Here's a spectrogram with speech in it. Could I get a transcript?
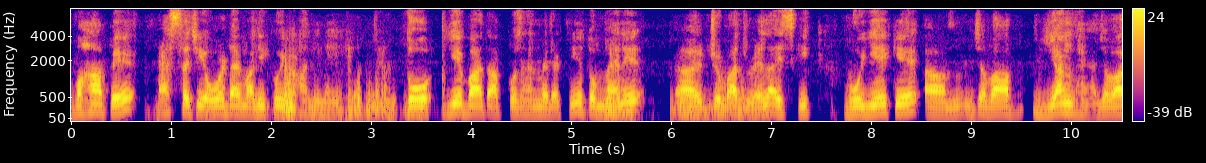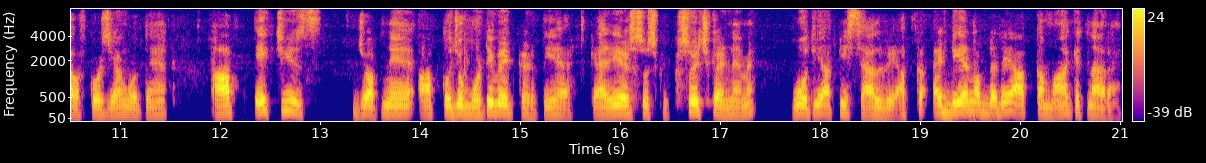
वहाँ पे एज सच ये ओवर टाइम वाली कोई कहानी नहीं थी तो ये बात आपको जहन में रखनी है तो मैंने जो बात रियलाइज़ की, वो ये कि जब आप यंग हैं, जब आप ऑफकोर्स यंग होते हैं, आप एक चीज़ जो अपने आपको जो मोटिवेट करती है कैरियर स्विच करने में वो होती है आपकी सैलरी आपका at the end of the day आप कमा कितना आ रहा है?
